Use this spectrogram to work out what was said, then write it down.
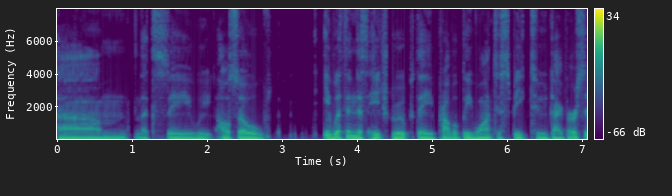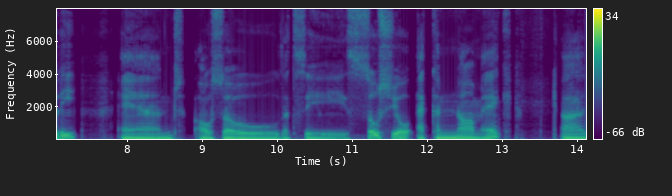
um, let's see, we also within this age group, they probably want to speak to diversity and also let's see socioeconomic uh,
